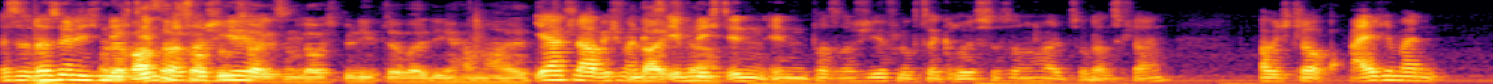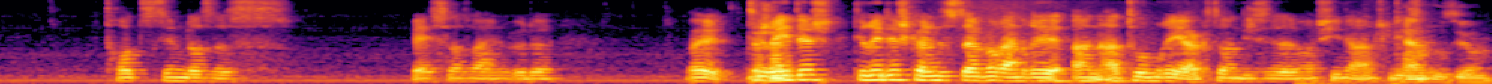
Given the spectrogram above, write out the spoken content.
Also natürlich Oder nicht in Wasserstoffflugzeuge Passagier. sind, glaube ich, beliebter, weil die haben halt. Ja klar, aber ich meine jetzt eben nicht in, in Passagierflugzeuggröße, sondern halt so ganz klein. Aber ich glaube allgemein trotzdem, dass es besser sein würde. Weil theoretisch, theoretisch könntest du einfach einen, Re einen Atomreaktor an diese Maschine anschließen. Kernfusion.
